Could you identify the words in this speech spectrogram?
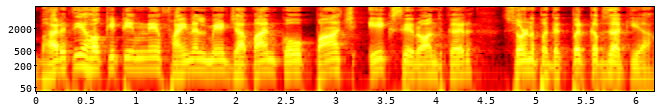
भारतीय हॉकी टीम ने फाइनल में जापान को पाँच एक से रौंद कर स्वर्ण पदक पर कब्जा किया।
